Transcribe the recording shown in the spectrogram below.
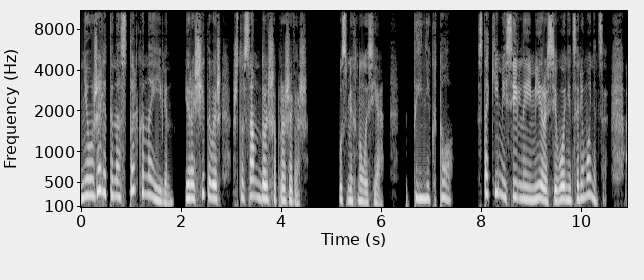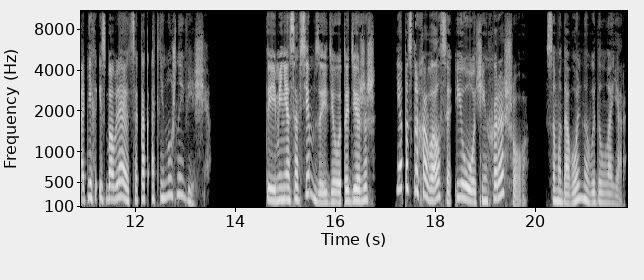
Неужели ты настолько наивен и рассчитываешь, что сам дольше проживешь? Усмехнулась я. Ты никто. С такими сильные мира сего не церемонятся. От них избавляются, как от ненужной вещи. Ты меня совсем за идиота держишь? Я подстраховался, и очень хорошо. Самодовольно выдал Лояр.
